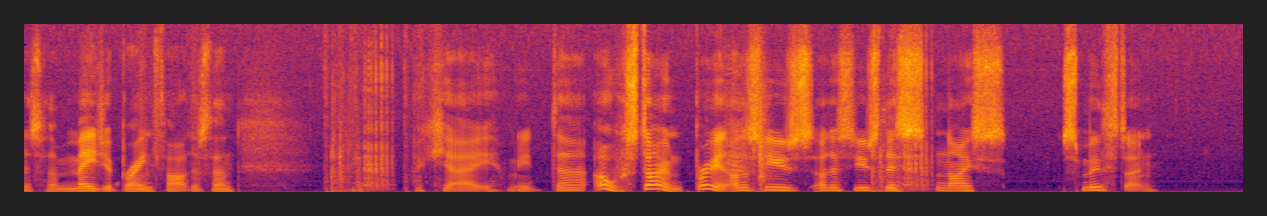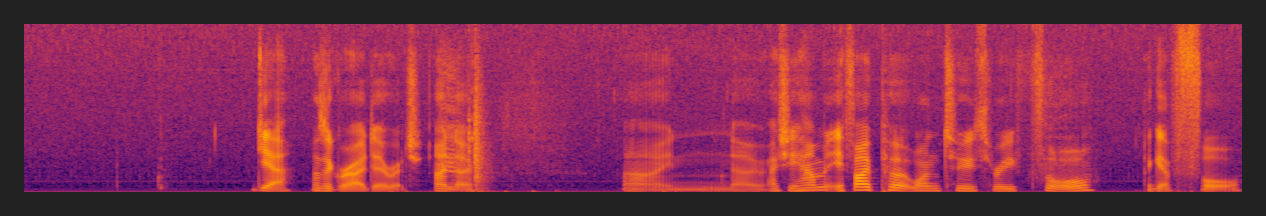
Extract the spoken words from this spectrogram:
it's a major brain fart just then. Okay, we need that. Oh, stone, brilliant! I'll just use I'll just use this nice smooth stone. Yeah, that's a great idea, Rich. I know. I know. Actually, how many? If I put one, two, three, four, I get four.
